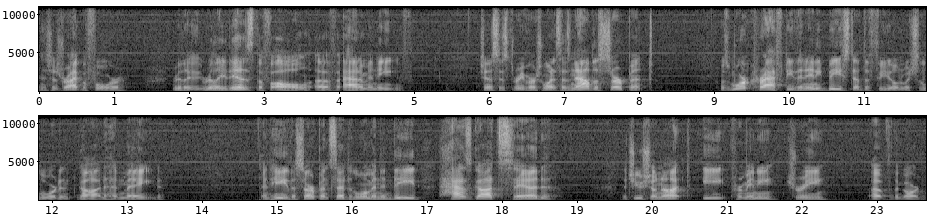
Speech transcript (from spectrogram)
This is right before, really, really, it is the fall of Adam and Eve. Genesis 3, verse 1, it says, Now the serpent was more crafty than any beast of the field which the Lord God had made. And he, the serpent, said to the woman, Indeed, has God said that you shall not eat from any tree of the garden?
